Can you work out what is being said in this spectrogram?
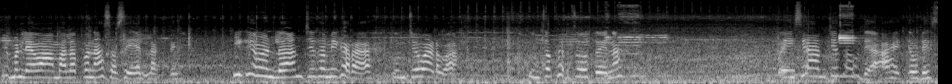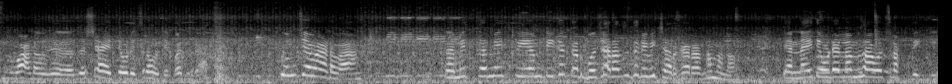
ते म्हणले आम्हाला पण असं असं यायला लागते ठीक आहे म्हटलं आमचे कमी करा तुमचे वाढवा. तुमचा खर्च होतो आहे ना. पैसे आमचे जाऊ द्या आहेत तेवढेच वाढव जसे आहेत तेवढेच राहू दे पंधरा. तुमचे वाढवा. कमीत कमी पी एम टीच्या कर्मचाऱ्याचा तरी विचार करा ना म्हणा. त्यांनाही तेवढ्या लांब जावंच लागते की.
